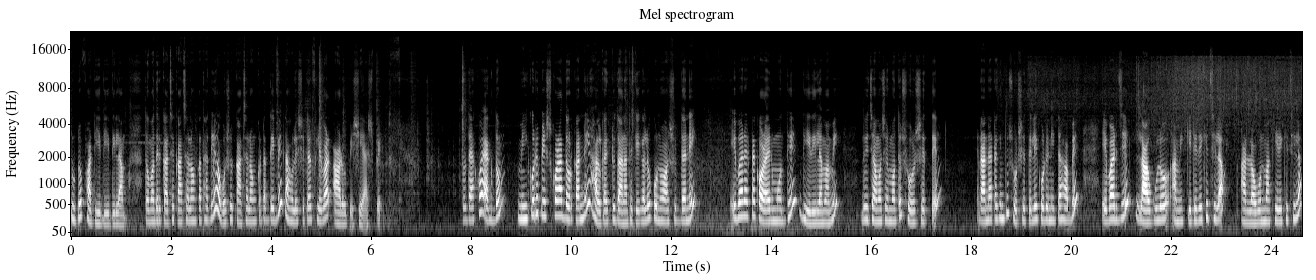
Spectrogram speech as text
দুটো ফাটিয়ে দিয়ে দিলাম। তোমাদের কাছে কাঁচা লঙ্কা থাকলে অবশ্যই কাঁচা লঙ্কাটা দেবে, তাহলে সেটার ফ্লেভার আরও বেশি আসবে। তো দেখো একদম মিহি করে পেস্ট করার দরকার নেই, হালকা একটু দানা থেকে গেলেও কোনো অসুবিধা নেই। এবার একটা কড়াইয়ের মধ্যে দিয়ে দিলাম আমি দুই চামচের মতো সর্ষের তেল। রান্নাটা কিন্তু সর্ষের তেলেই করে নিতে হবে। এবার যে লাউগুলো আমি কেটে রেখেছিলাম আর লবণ মাখিয়ে রেখেছিলাম,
